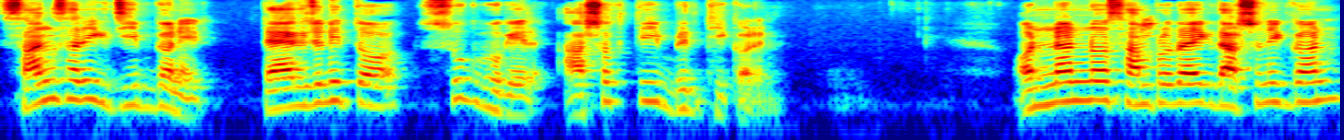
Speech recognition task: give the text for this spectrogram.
সাংসারিক জীবগণের ত্যাগজনিত সুখভোগের আসক্তি বৃদ্ধি করেন। অন্যান্য সাম্প্রদায়িক দার্শনিকগণ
